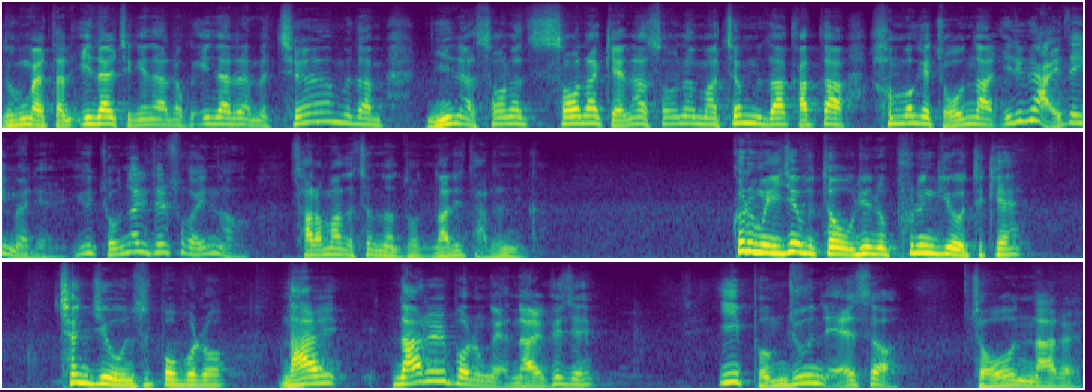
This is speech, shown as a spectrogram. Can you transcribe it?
누구말 일단 이날 정해놔놓고 이날은 뭐 전부 다 니나 소나 소나 개나 소나 막 전부 다 갖다 한목에 좋은 날 이런 거 아니다 이 말이야. 이거 좋은 날이 될 수가 있나? 사람마다 전부 다 도- 날이 다르니까. 그러면 이제부터 우리는 푸는 게 어떻게? 천지 운수법으로 날 날을 보는 거야. 날 그지? 이 범주 내에서 좋은 날을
